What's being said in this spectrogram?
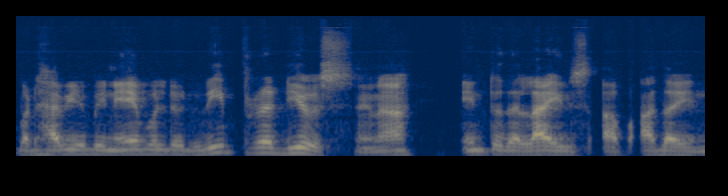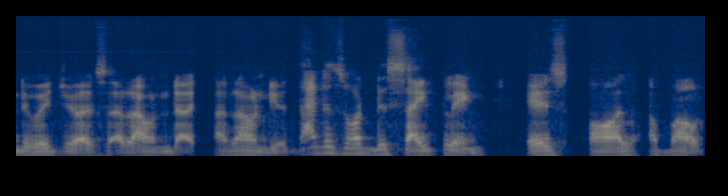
but have you been able to reproduce you know, into the lives of other individuals around, around you? That is what discipling is all about.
